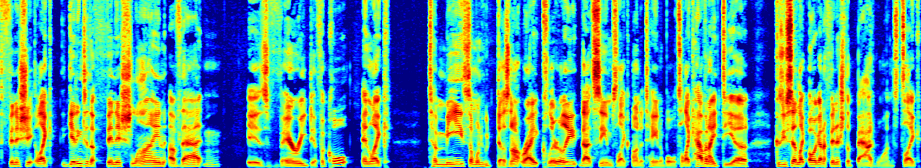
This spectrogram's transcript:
finishing, like getting to the finish line of that is very difficult. And like, to me, someone who does not write, clearly, that seems like unattainable. To like have an idea, because you said like, oh, I got to finish the bad ones. It's like,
